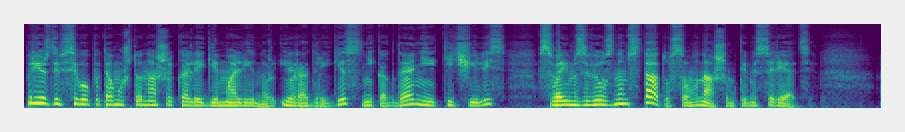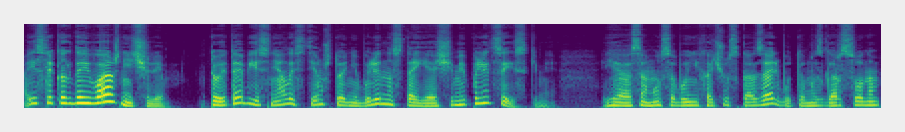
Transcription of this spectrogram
Прежде всего потому, что наши коллеги Малинор и Родригес никогда не кичились своим звездным статусом в нашем комиссариате. А если когда и важничали, то это объяснялось тем, что они были настоящими полицейскими. Я, само собой, не хочу сказать, будто мы с Гарсоном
